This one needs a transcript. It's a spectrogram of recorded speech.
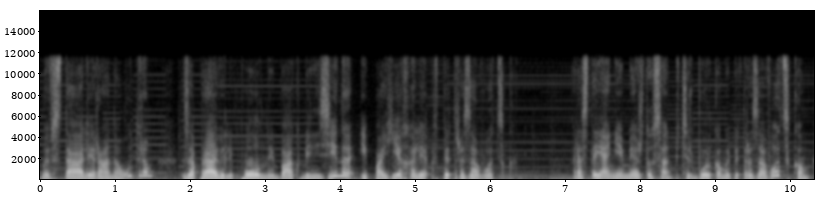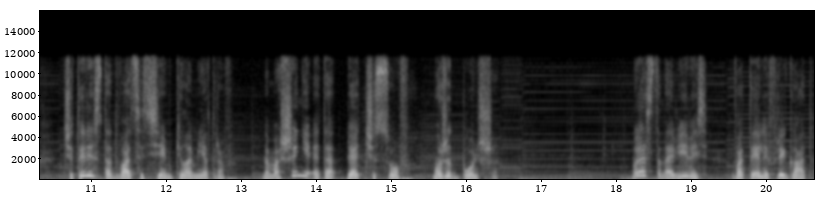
мы встали рано утром, заправили полный бак бензина и поехали в Петрозаводск. Расстояние между Санкт-Петербургом и Петрозаводском 427 километров. На машине это 5 часов, может больше. Мы остановились в отеле «Фрегат»,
